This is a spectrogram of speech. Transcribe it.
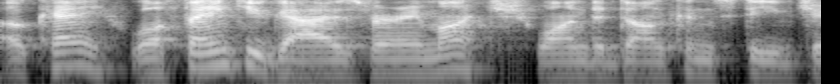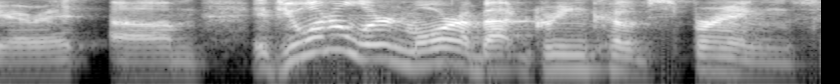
okay. Well, thank you guys very much, Wanda Duncan, Steve Jarrett. Um, if you want to learn more about Green Cove Springs,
